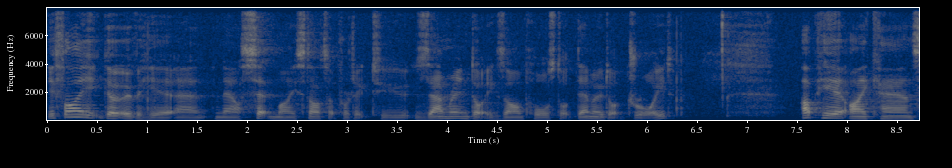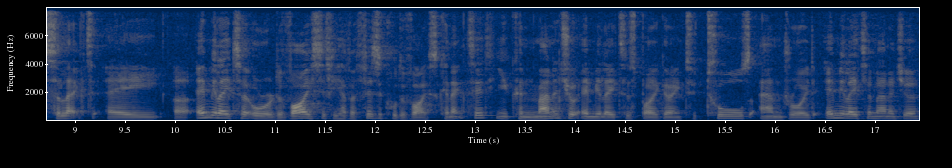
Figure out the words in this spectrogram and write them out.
If I go over here and now set my startup project to xamarin.examples.demo.droid, up here I can select a uh, emulator or a device if you have a physical device connected. You can manage your emulators by going to Tools Android Emulator Manager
